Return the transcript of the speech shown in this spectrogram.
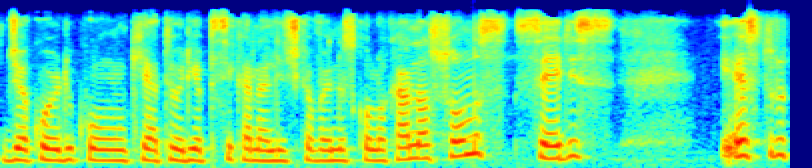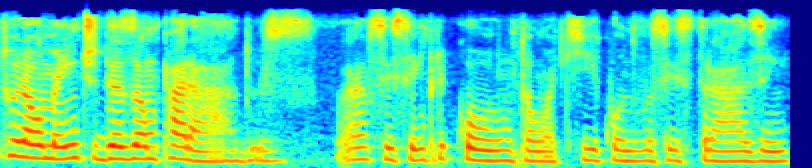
de acordo com o que a teoria psicanalítica vai nos colocar, nós somos seres estruturalmente desamparados. Né? Vocês sempre contam aqui, quando vocês trazem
